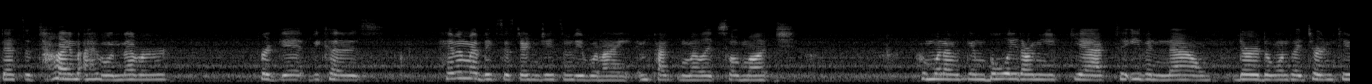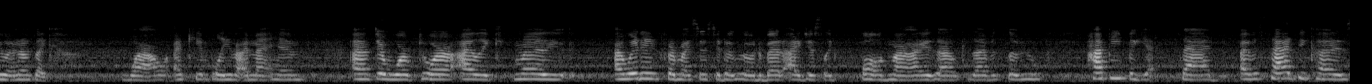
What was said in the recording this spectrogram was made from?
That's a time I will never forget because him and my big sister and Jason V when I impacted my life so much. From when I was getting bullied on Yik Yak to even now, they're the ones I turned to, and I was like, wow, I can't believe I met him. After Warped Tour, I like my, I waited for my sister to go to bed. I just like bawled my eyes out because I was so happy but yet sad. I was sad because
